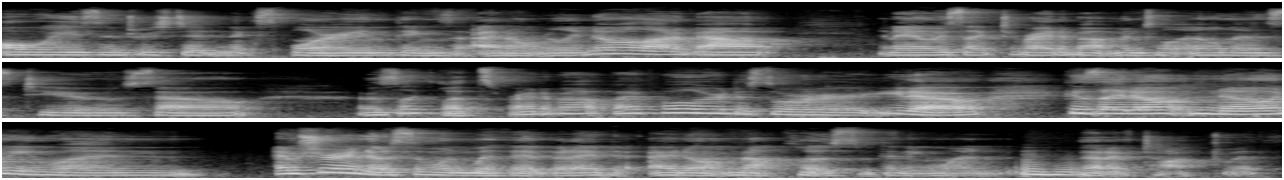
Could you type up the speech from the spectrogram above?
always interested in exploring things that I don't really know a lot about, and I always like to write about mental illness too. So I was like, let's write about bipolar disorder, you know, because I don't know anyone. I'm sure I know someone with it, but I, I don't, I'm not close with anyone Mhm. that I've talked with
